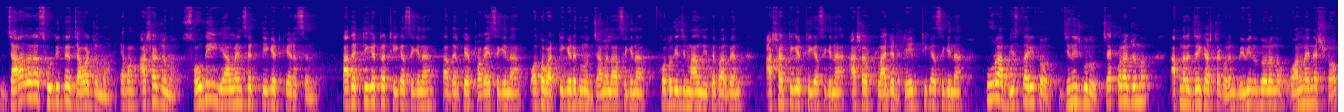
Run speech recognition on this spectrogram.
যারা যারা ছুটিতে যাওয়ার জন্য এবং আসার জন্য সৌদি এয়ারলাইন্সের টিকিট কেটেছেন, তাদের টিকিটটা ঠিক আছে কিনা, তাদেরকে ঠগাইছে কিনা, অথবা টিকিটে কোনো ঝামেলা আছে কিনা, কত কেজি মাল নিতে পারবেন, আসার টিকিট ঠিক আছে কিনা, আসার ফ্লাইটের ডেট ঠিক আছে কিনা, পুরা বিস্তারিত জিনিসগুলো চেক করার জন্য আপনারা যেই কাজটা করেন, বিভিন্ন ধরনের অনলাইনের শপ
